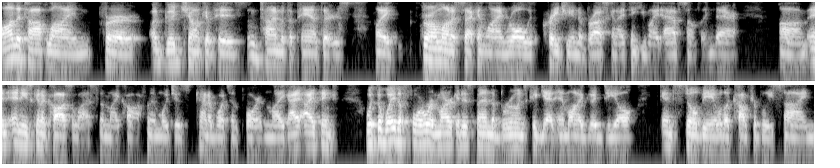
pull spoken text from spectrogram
on the top line for a good chunk of his time with the Panthers. Like, throw him on a second line role with Krejci and DeBrusk, and I think you might have something there. Um, and, and he's going to cost less than Mike Hoffman, which is kind of what's important. Like, I, I think with the way the forward market has been, the Bruins could get him on a good deal and still be able to comfortably sign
